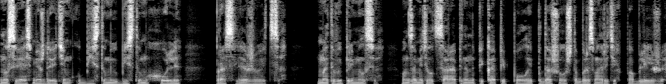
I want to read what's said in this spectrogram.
Но связь между этим убийством и убийством Холли прослеживается. Мэтт выпрямился. Он заметил царапины на пикапе Пола и подошел, чтобы рассмотреть их поближе.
